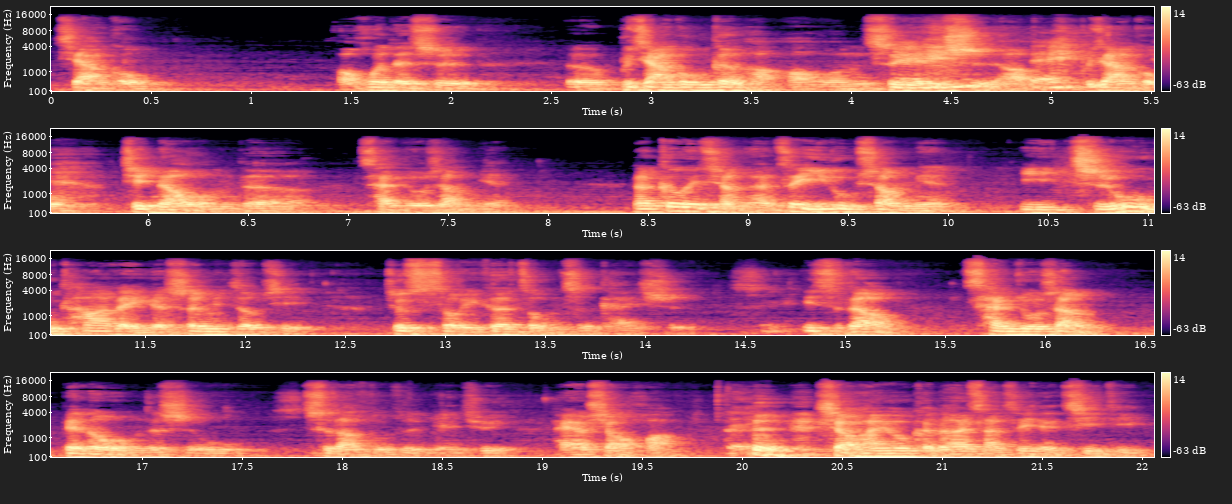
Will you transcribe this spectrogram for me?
加工，哦，或者是呃不加工更好哦，我们吃原始啊，不加工进到我们的餐桌上面。那各位想看这一路上面，以植物它的一个生命周期，就是从一颗种子开始，一直到餐桌上。变成我们的食物，吃到肚子里面去，还要消化，消化以后可能还产生一点气体，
